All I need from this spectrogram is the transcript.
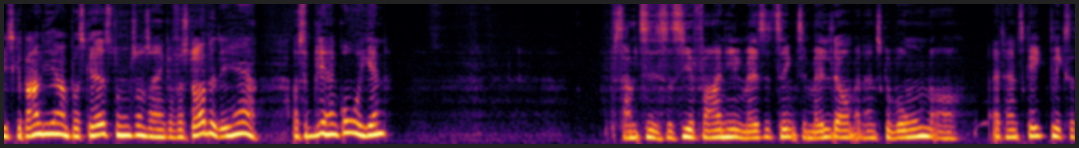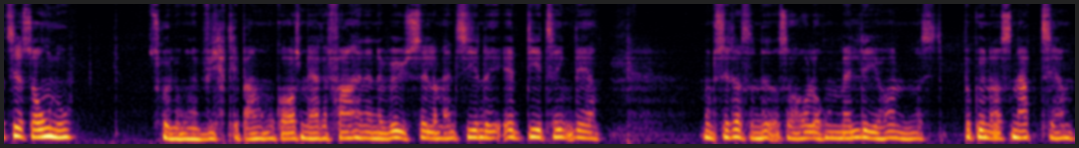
Vi skal bare lige have ham på skadestuen, så han kan få stoppet det her. Og så bliver han god igen. Samtidig så siger far en hel masse ting til Malte om, at han skal vågne, og at han skal ikke lægge sig til at sove nu. Trylle, hun er virkelig bange. Hun kan også mærke, at far han er nervøs, selvom han siger det, at de ting der. Hun sætter sig ned, og så holder hun Malte i hånden og begynder at snakke til ham.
